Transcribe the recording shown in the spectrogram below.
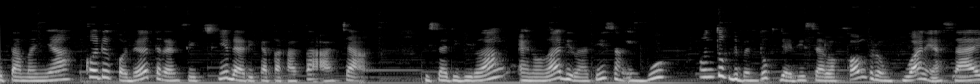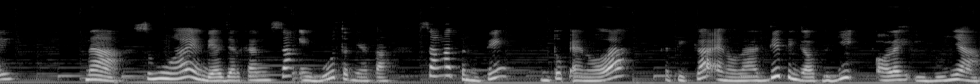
utamanya kode-kode transkripsi dari kata-kata acak. Bisa dibilang Enola dilatih sang ibu untuk dibentuk jadi Sherlock Holmes perempuan ya say. Nah, semua yang diajarkan sang ibu ternyata sangat penting untuk Enola ketika Enola ditinggal pergi oleh ibunya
